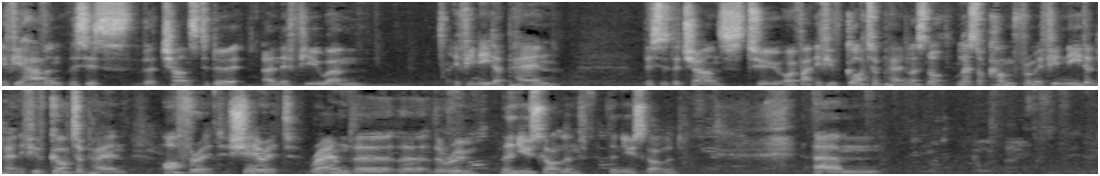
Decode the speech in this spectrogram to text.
If you haven't, this is the chance to do it. And if you um, if you need a pen, this is the chance to. Or in fact, if you've got a pen, let's not let's not come from if you need a pen. If you've got a pen, offer it, share it round the the, the room. The new Scotland, the new Scotland. Um,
